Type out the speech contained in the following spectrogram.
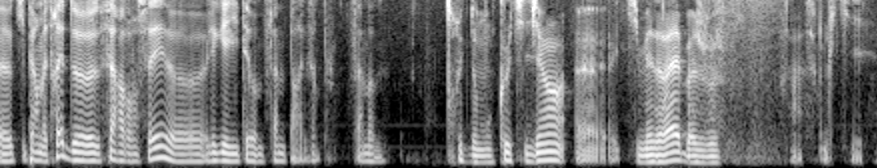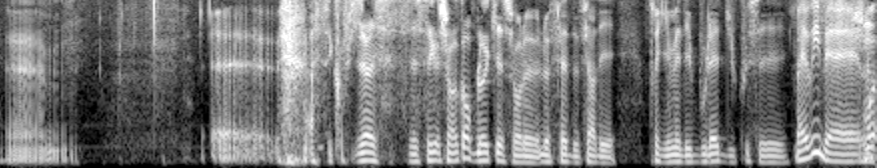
euh, qui permettrait de faire avancer euh, l'égalité homme-femme par exemple, femme-homme? Truc dans mon quotidien euh, qui m'aiderait, bah, je veux. Ah, c'est compliqué. Ah, c'est compliqué. C'est- je suis encore bloqué sur le, le fait de faire des entre guillemets des boulettes. Du coup, c'est. Bah oui, ben Je moi,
